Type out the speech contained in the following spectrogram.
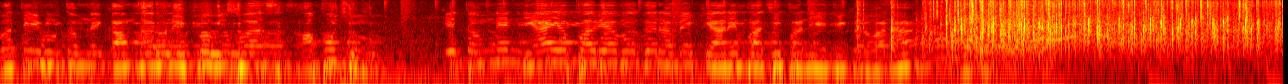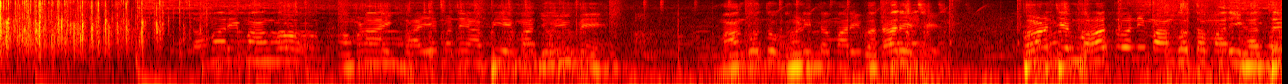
વતી હું તમને કામદારોને એટલો વિશ્વાસ આપું છું કે તમને ન્યાય અપાવ્યા વગર અમે ક્યારે પાછી પાની અહીંથી કરવાના તમારી માંગો હમણાં એક ભાઈએ મને જોયું મેં. માંગો તો ઘણી તમારી વધારે છે. પણ જે મહત્વની માંગો તમારી હશે,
